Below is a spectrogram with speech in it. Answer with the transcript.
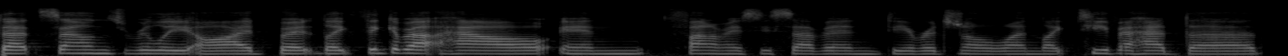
that sounds really odd, but like think about how in Final Fantasy 7, the original one, like Tifa had the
